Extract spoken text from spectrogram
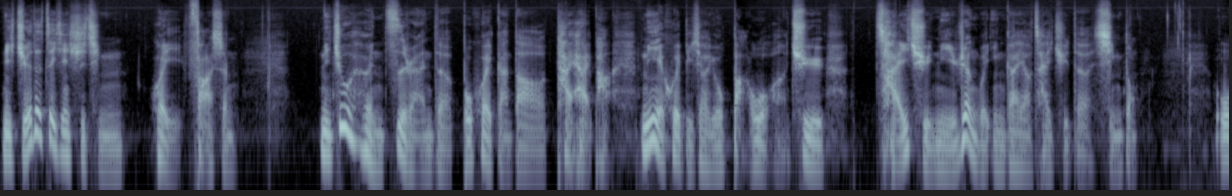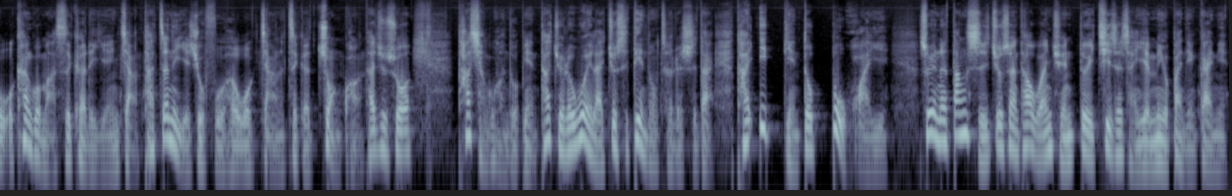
你觉得这件事情会发生，你就很自然的不会感到太害怕，你也会比较有把握啊，去采取你认为应该要采取的行动。我我看过马斯克的演讲，他真的也就符合我讲的这个状况。他就说，他想过很多遍，他觉得未来就是电动车的时代，他一点都不怀疑。所以呢，当时就算他完全对汽车产业没有半点概念，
